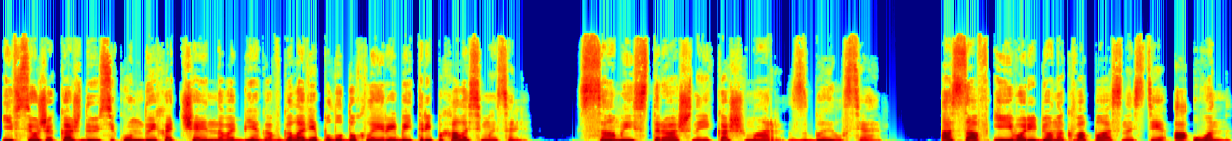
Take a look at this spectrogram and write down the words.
И все же каждую секунду их отчаянного бега в голове полудохлой рыбой трепыхалась мысль. Самый страшный кошмар сбылся. Асав и его ребенок в опасности, а он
